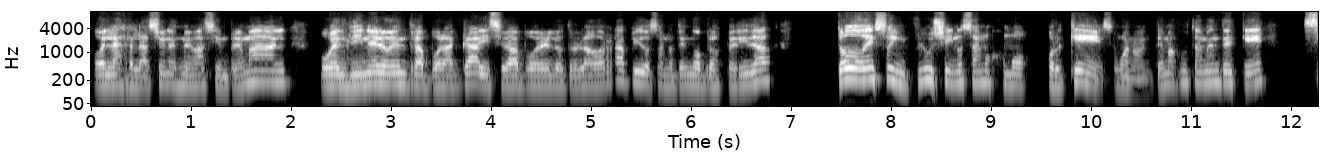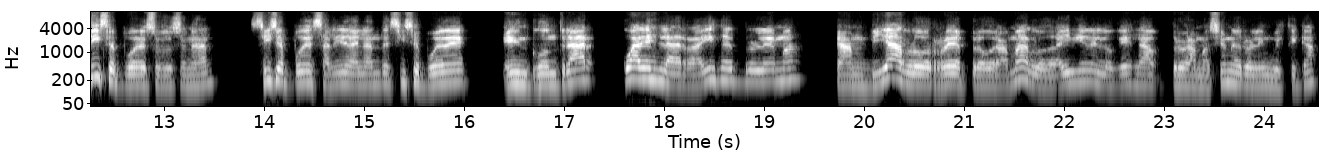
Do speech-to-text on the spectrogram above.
o en las relaciones me va siempre mal, o el dinero entra por acá y se va por el otro lado rápido, o sea, no tengo prosperidad. Todo eso influye y no sabemos cómo, por qué es. Bueno, el tema justamente es que sí se puede solucionar, sí se puede salir adelante, sí se puede encontrar cuál es la raíz del problema cambiarlo, reprogramarlo, de ahí viene lo que es la programación neurolingüística,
